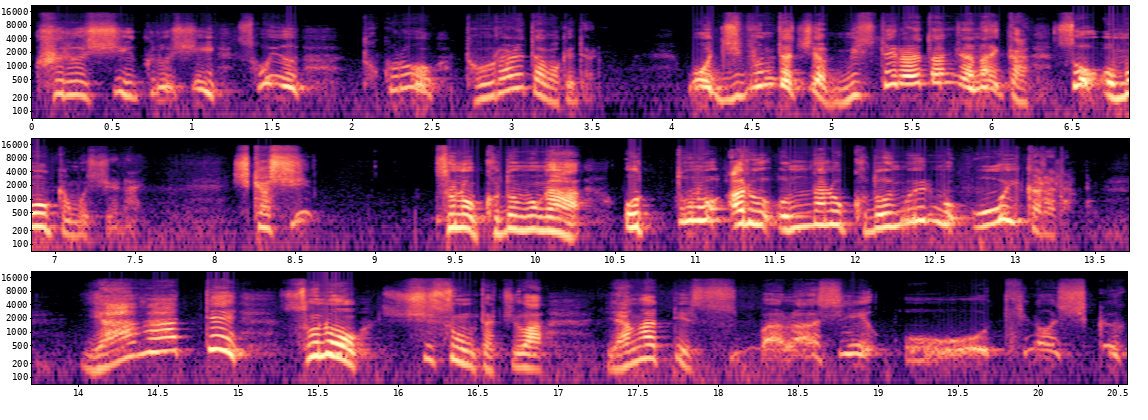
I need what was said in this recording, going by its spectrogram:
苦しい苦しいそういうところを通られたわけである。もう自分たちは見捨てられたんじゃないかそう思うかもしれない。しかしその子供が夫のある女の子供よりも多いからだ。やがてその子孫たちはやがて素晴らしい大きな祝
